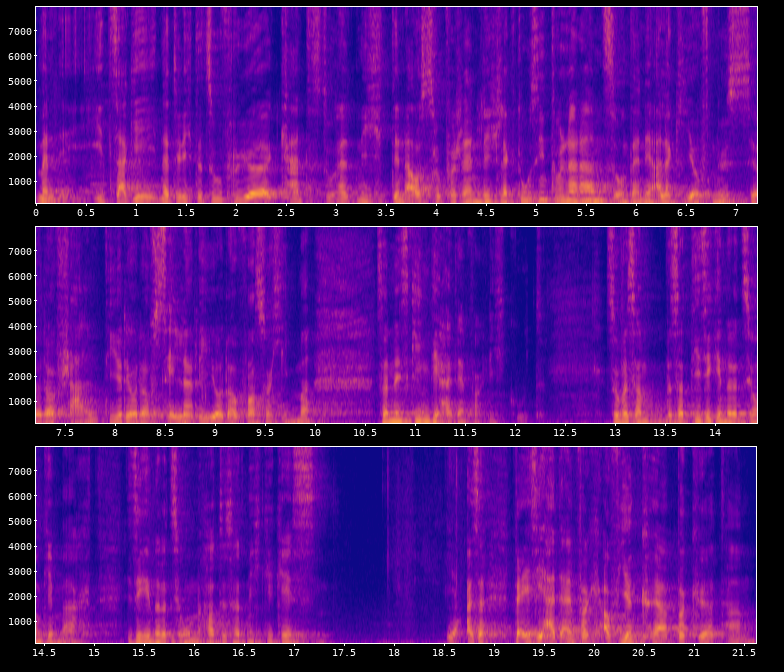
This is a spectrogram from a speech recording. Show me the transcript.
Man, jetzt sage ich natürlich dazu, früher kanntest du halt nicht den Ausdruck wahrscheinlich Laktoseintoleranz und eine Allergie auf Nüsse oder auf Schalentiere oder auf Sellerie oder auf was auch immer, sondern es ging dir halt einfach nicht gut. So, was, haben, was hat diese Generation gemacht? Diese Generation hat es halt nicht gegessen. Ja. Also, weil sie halt einfach auf ihren Körper gehört haben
